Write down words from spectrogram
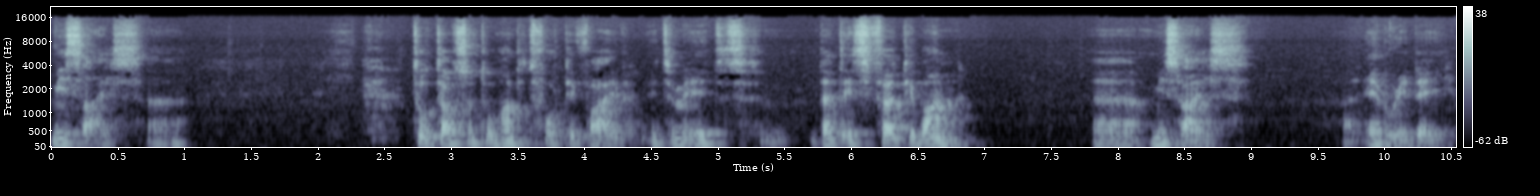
missiles. Uh, 2,245. It's, it's, that is 31 uh, missiles uh, every day,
